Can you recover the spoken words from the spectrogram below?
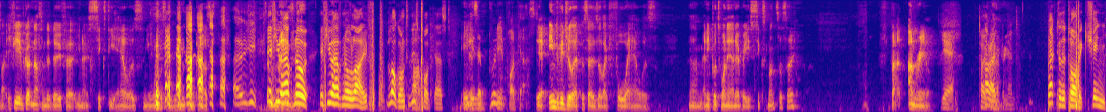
Like if you've got nothing to do for you know sixty hours and you want to listen to one podcast, you- if you have no, if you have no life, log on to this Oh. podcast. It Yeah. is a brilliant podcast. yeah, individual episodes are like four hours, um, and he puts one out every six months or so. But unreal. Yeah, totally right. recommend. Back to the topic, Shane.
